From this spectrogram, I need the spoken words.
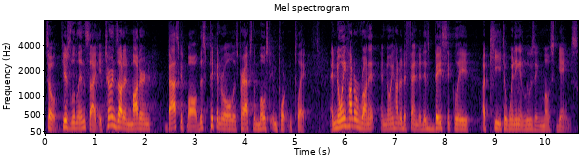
So here's a little insight. It turns out in modern basketball, this pick and roll is perhaps the most important play. And knowing how to run it and knowing how to defend it is basically a key to winning and losing most games.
